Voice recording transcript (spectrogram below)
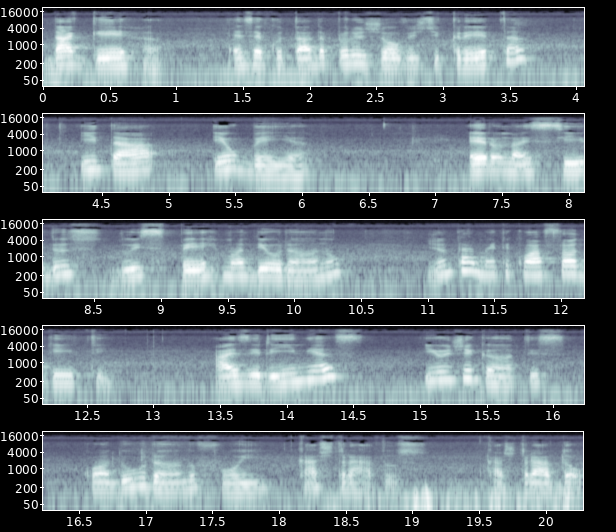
da guerra, executada pelos jovens de Creta e da Eubeia. Eram nascidos do esperma de Urano, juntamente com Afrodite, as Iríneas e os gigantes, quando Urano foi castrados, castrado.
